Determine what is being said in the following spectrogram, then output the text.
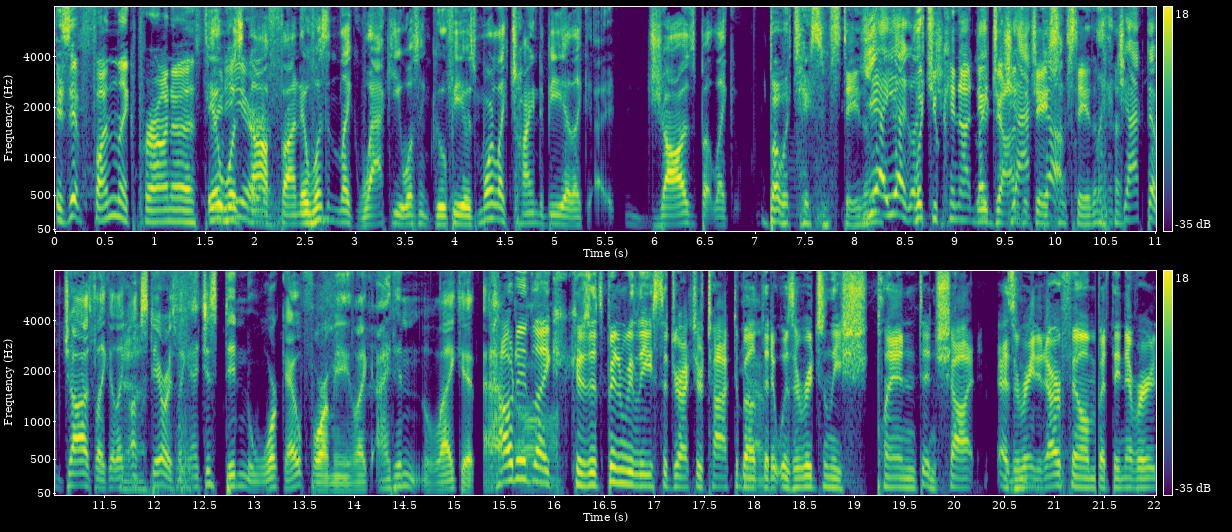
Is it fun like Piranha? 3D It was or- not fun. It wasn't like wacky. It wasn't goofy. It was more like trying to be uh, like uh, Jaws, but like but with Jason Statham. Yeah, yeah. Like, Which you cannot do like Jaws with Jason up, Statham. Like a jacked up Jaws, like like Yeah. on steroids. Like it just didn't work out for me. Like I didn't like it. at How did all. like because it's been released? The director talked about Yeah. that it was originally sh- planned and shot as a mm-hmm. rated R film, but they never.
